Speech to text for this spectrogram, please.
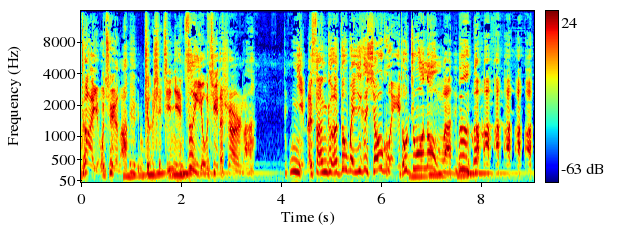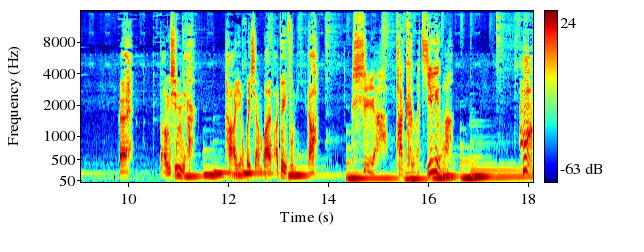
太有趣了！这是今年最有趣的事儿了。你们三个都被一个小鬼头捉弄了。哈哈哈哈哈哈哎，当心点儿。他也会想办法对付你的。是啊，他可机灵了。哼，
